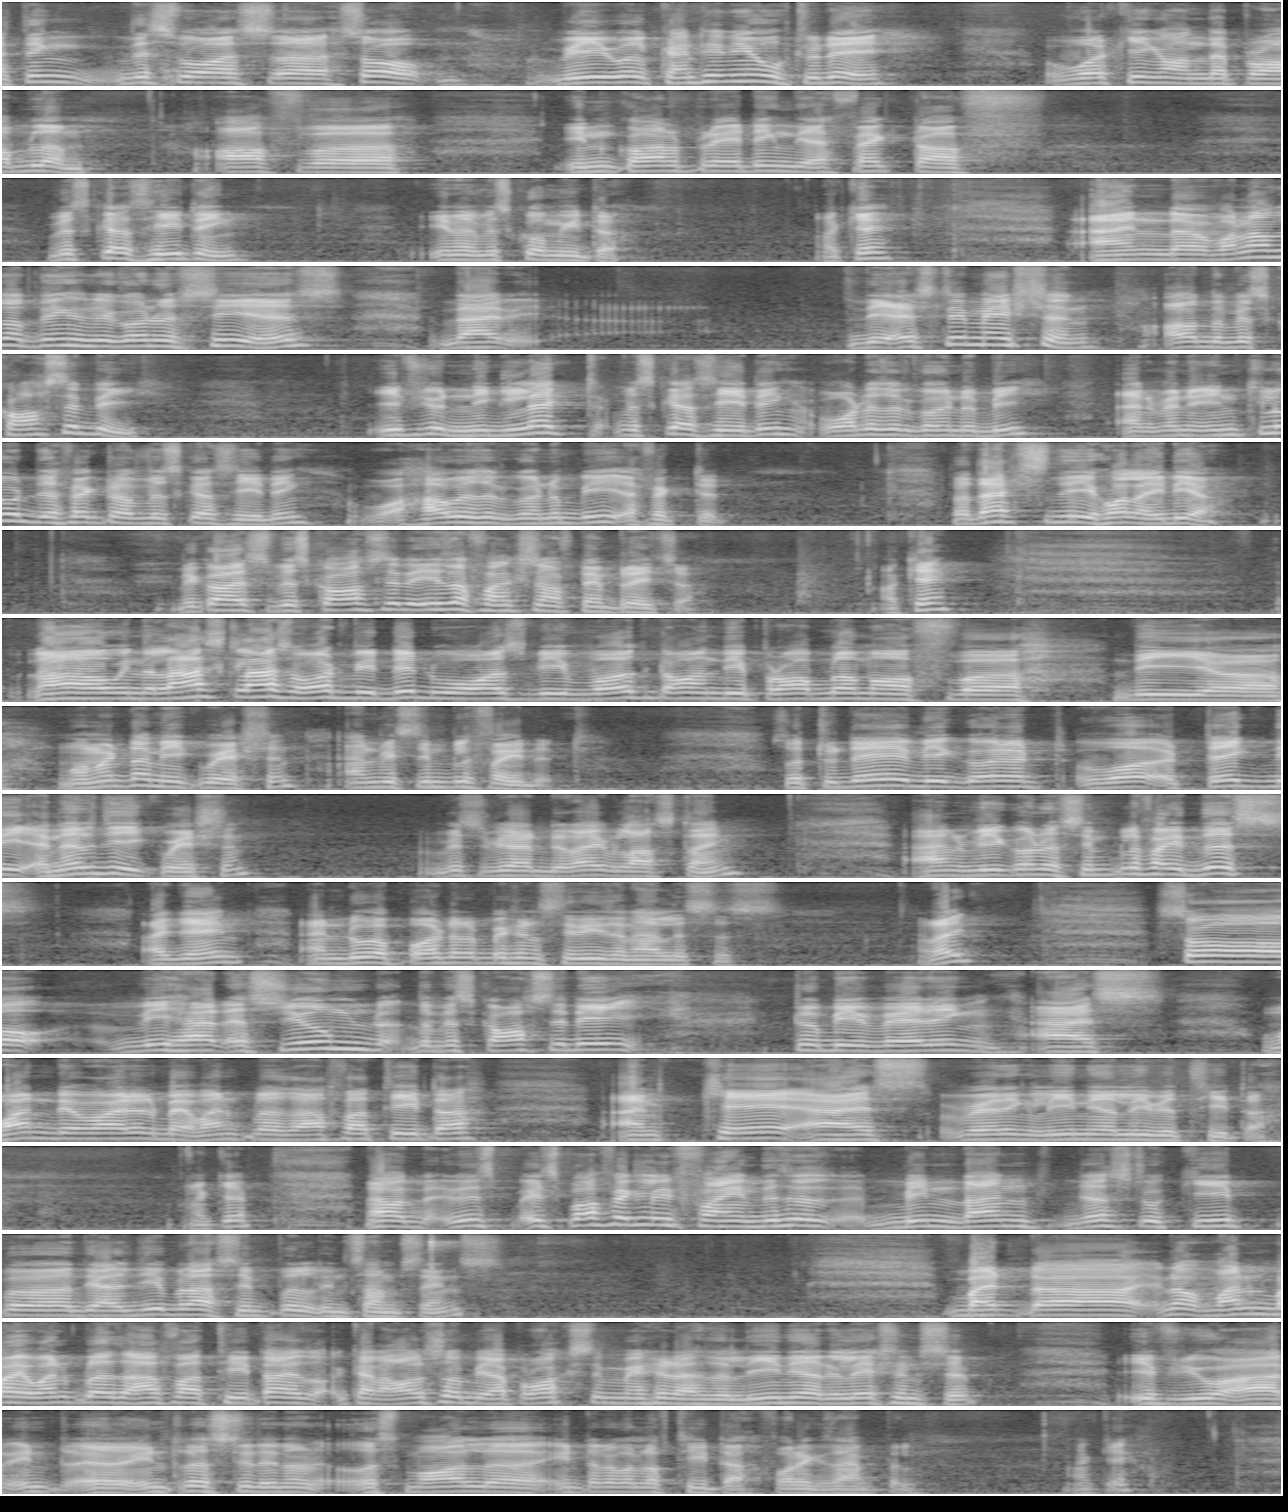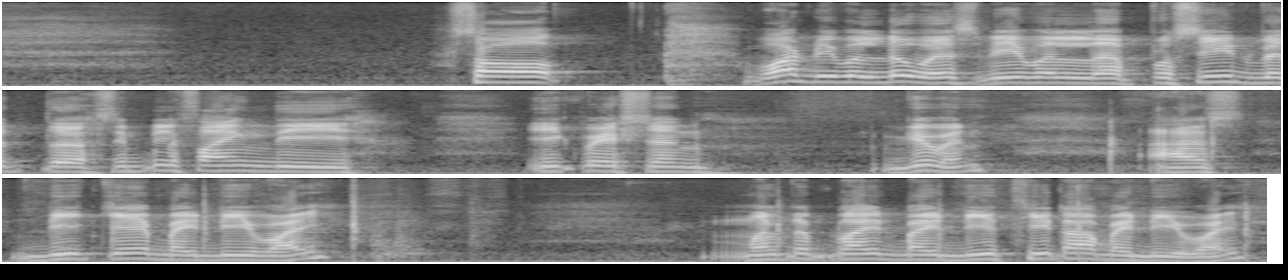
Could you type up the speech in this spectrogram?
I think this was uh, so we will continue today working on the problem of uh, incorporating the effect of viscous heating in a viscometer okay. And uh, one of the things we are going to see is that the estimation of the viscosity if you neglect viscous heating what is it going to be and when you include the effect of viscous heating how is it going to be affected. So that is the whole idea because viscosity is a function of temperature okay. Now in the last class what we did was we worked on the problem of uh, the uh, momentum equation and we simplified it. So today we are going to take the energy equation which we had derived last time and we are going to simplify this again and do a perturbation series analysis right. So we had assumed the viscosity to be varying as 1 divided by 1 plus alpha theta and k as varying linearly with theta okay. Now this is perfectly fine this has been done just to keep uh, the algebra simple in some sense but uh, you know 1 by 1 plus alpha theta is, can also be approximated as a linear relationship if you are in, uh, interested in a, a small uh, interval of theta for example okay. So what we will do is we will uh, proceed with uh, simplifying the equation given as dk by dy multiplied by d theta by dy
